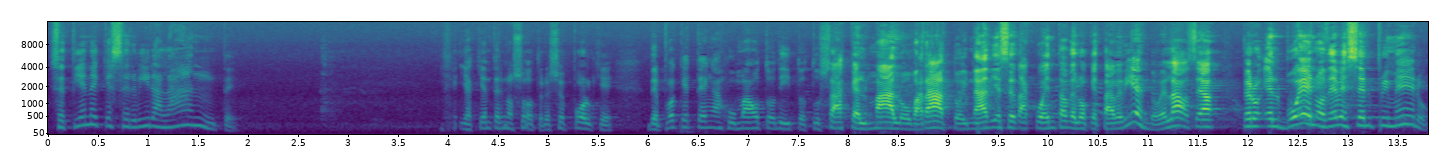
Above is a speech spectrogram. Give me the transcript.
se tiene que servir adelante. Y aquí entre nosotros, eso es porque después que tengas fumado todito, tú sacas el malo barato y nadie se da cuenta de lo que está bebiendo, ¿verdad? O sea, pero el bueno debe ser primero.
